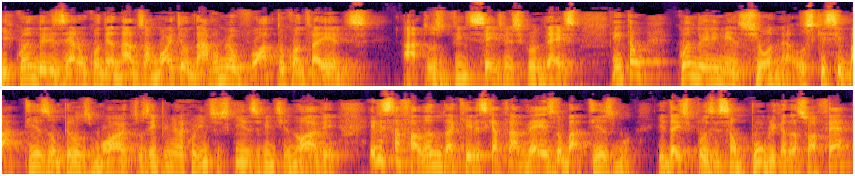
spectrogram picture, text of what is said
e quando eles eram condenados à morte, eu dava o meu voto contra eles. Atos 26, versículo 10. Então, quando ele menciona os que se batizam pelos mortos, em 1 Coríntios 15, 29, ele está falando daqueles que, através do batismo e da exposição pública da sua fé,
